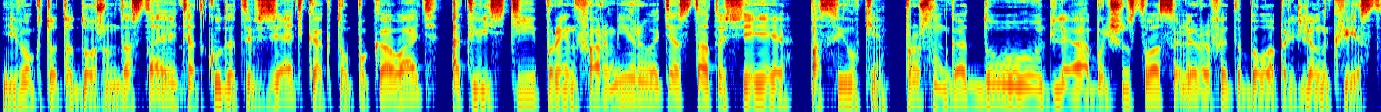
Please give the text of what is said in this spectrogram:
Его кто-то должен доставить, откуда-то взять, как-то упаковать, отвезти, проинформировать о статусе посылки. В прошлом году для большинства селлеров это был определенный квест.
